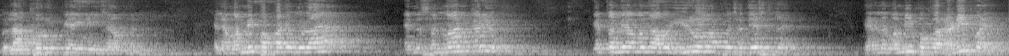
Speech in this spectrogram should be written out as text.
તો લાખો રૂપિયા એને ઇનામ મળ્યું એટલે મમ્મી પપ્પાને બોલાયા એનું સન્માન કર્યું કે તમે અમને આવો હીરો આપ્યો છે દેશને. ત્યારે મમ્મી પપ્પા રડી પડે.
